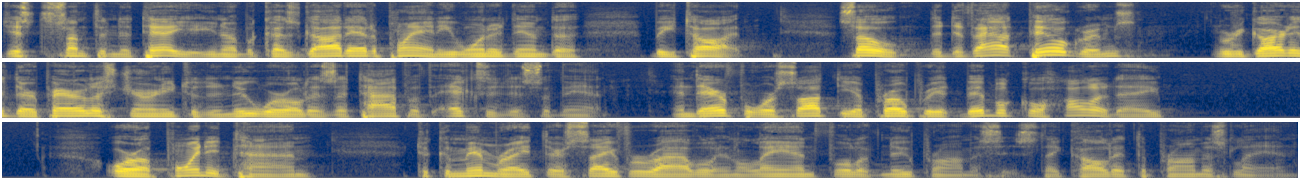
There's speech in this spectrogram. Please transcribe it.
just something to tell you, you know, because God had a plan. He wanted them to be taught. So the devout pilgrims regarded their perilous journey to the New World as a type of Exodus event, and therefore sought the appropriate biblical holiday or appointed time to commemorate their safe arrival in a land full of new promises. They called it the Promised Land.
